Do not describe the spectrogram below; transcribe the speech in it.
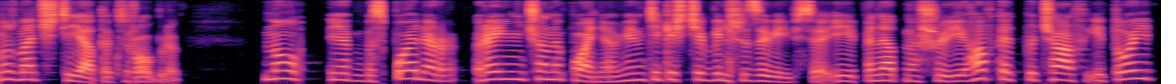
Ну, значить, і я так зроблю. Ну, якби спойлер, Рей нічого не поняв, він тільки ще більше завівся. І понятно, що і гавкать почав, і той,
